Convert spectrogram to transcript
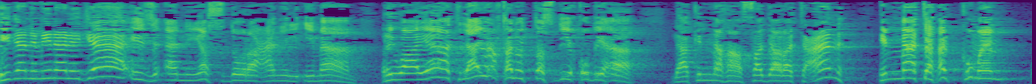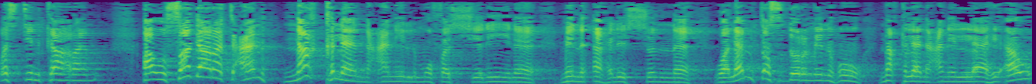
إذا من الجائز أن يصدر عن الإمام روايات لا يعقل التصديق بها لكنها صدرت عنه إما تهكما واستنكارا أو صدرت عنه نقلا عن المفسرين من أهل السنة ولم تصدر منه نقلا عن الله أو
